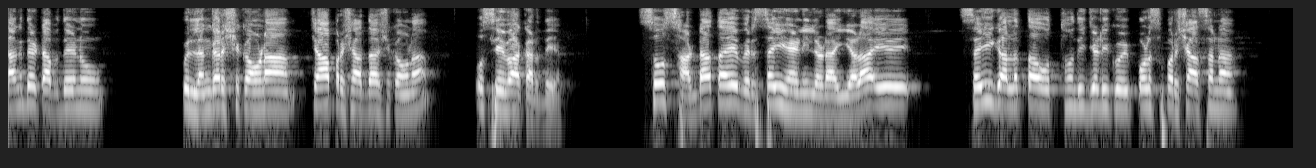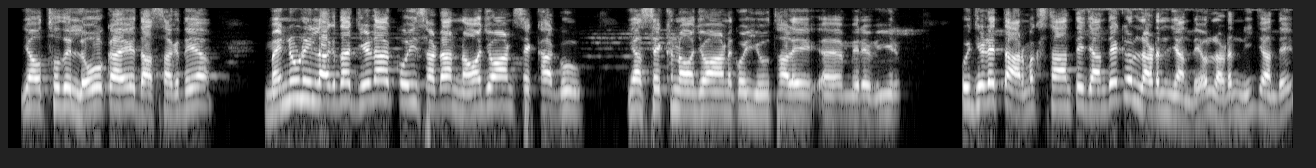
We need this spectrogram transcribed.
ਲੰਘਦੇ ਟੱਪਦੇ ਨੂੰ ਕੋਈ ਲੰਗਰ ਛਕਾਉਣਾ, ਚਾਹ ਪ੍ਰਸ਼ਾਦਾ ਛਕਾਉਣਾ, ਉਹ ਸੇਵਾ ਕਰਦੇ ਆ। ਸੋ ਸਾਡਾ ਤਾਂ ਇਹ ਵਿਰਸਾ ਹੀ ਹੈ ਨਹੀਂ ਲੜਾਈ ਵਾਲਾ। ਇਹ ਸਹੀ ਗੱਲ ਤਾਂ ਉੱਥੋਂ ਦੀ ਜਿਹੜੀ ਕੋਈ ਪੁਲਿਸ ਪ੍ਰਸ਼ਾਸਨ ਆ ਜਾਂ ਉੱਥੋਂ ਦੇ ਲੋਕ ਆ, ਇਹ ਦੱਸ ਸਕਦੇ ਆ। ਮੈਨੂੰ ਨਹੀਂ ਲੱਗਦਾ ਜਿਹੜਾ ਕੋਈ ਸਾਡਾ ਨੌਜਵਾਨ ਸਿੱਖ ਆਗੂ ਜਾਂ ਸਿੱਖ ਨੌਜਵਾਨ, ਕੋਈ ਯੂਥ ਵਾਲੇ ਮੇਰੇ ਵੀਰ, ਕੋਈ ਜਿਹੜੇ ਧਾਰਮਿਕ ਸਥਾਨ ਤੇ ਜਾਂਦੇ ਕਿ ਉਹ ਲੜਨ ਜਾਂਦੇ ਉਹ ਲੜਨ ਨਹੀਂ ਜਾਂਦੇ,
